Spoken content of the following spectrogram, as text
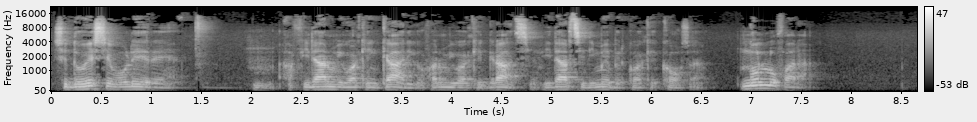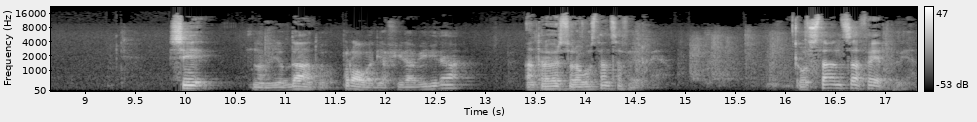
se dovesse volere affidarmi qualche incarico, farmi qualche grazia, fidarsi di me per qualche cosa, non lo farà. Se non gli ho dato prova di affidabilità attraverso la costanza ferrea. Costanza ferrea.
